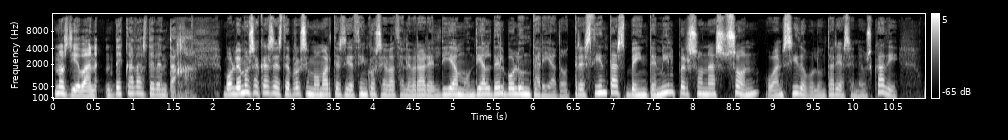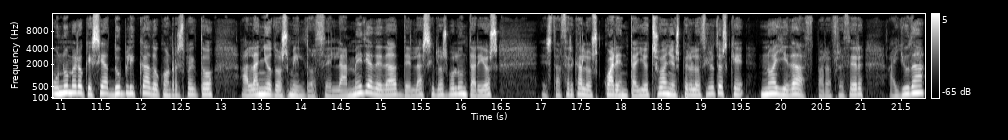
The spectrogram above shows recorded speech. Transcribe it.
nos llevan décadas de ventaja. Volvemos a casa. Este próximo martes, día 5, se va a celebrar el Día Mundial del Voluntariado. 320.000 personas son o han sido voluntarias en Euskadi, un número que se ha duplicado con respecto al año 2012. La media de edad de las y los voluntarios está cerca de los 48 años, pero lo cierto es que no hay edad para ofrecer ayuda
